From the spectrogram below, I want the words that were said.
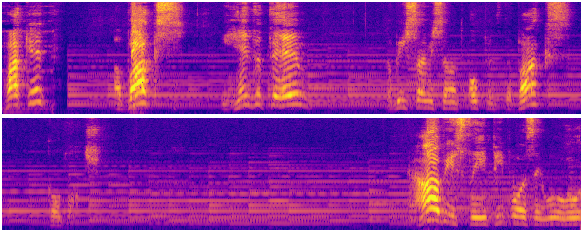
pocket a box. He hands it to him. Rabbi Sami Salant opens the box. Gold watch. Now, obviously, people will say, whoa, whoa,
